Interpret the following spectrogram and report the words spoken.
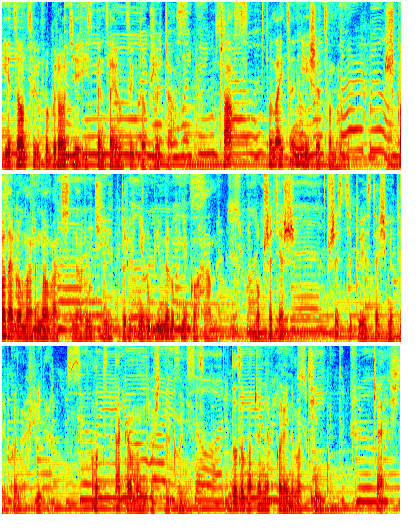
jedzących w ogrodzie i spędzających dobrze czas. Czas to najcenniejsze, co mamy. Szkoda go marnować na ludzi, których nie lubimy lub nie kochamy, bo przecież wszyscy tu jesteśmy tylko na chwilę. Ot taka mądrość na koniec. Do zobaczenia w kolejnym odcinku. Cześć!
